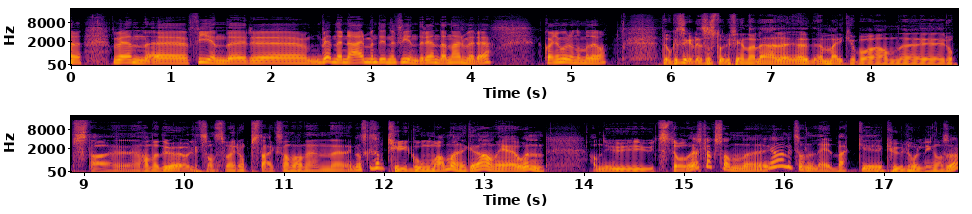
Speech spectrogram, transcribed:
venn, eh, fiender, venner nær, men dine fiender enda nærmere. Kan jo være noe med det òg. Det er jo ikke sikkert det er så store fiender. Jeg, merker jo på han eh, Ropstad Han er, du er jo litt sånn som Ropstad, ikke sant. Han er en, en ganske sånn trygg ung mann, er han ikke det? Han er jo en Han utstråler en slags sånn ja, litt sånn laidback, eh, kul holdning også.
